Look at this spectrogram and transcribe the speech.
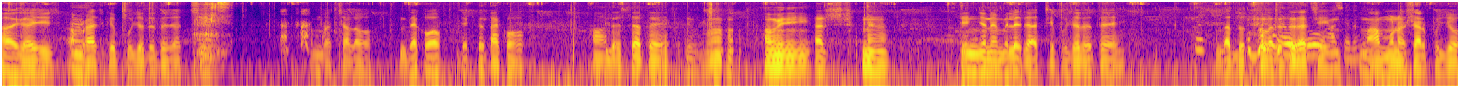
হাই গাইজ আমরা আজকে পুজো দিতে যাচ্ছি। তোমরা চলো, দেখো, দেখতে থাকো। আমাদের সাথে, আমি আর তিনজনে মিলে যাচ্ছি পুজো দিতে। আমরা দুধ কলা দিতে যাচ্ছি, মা মনসার পুজো।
